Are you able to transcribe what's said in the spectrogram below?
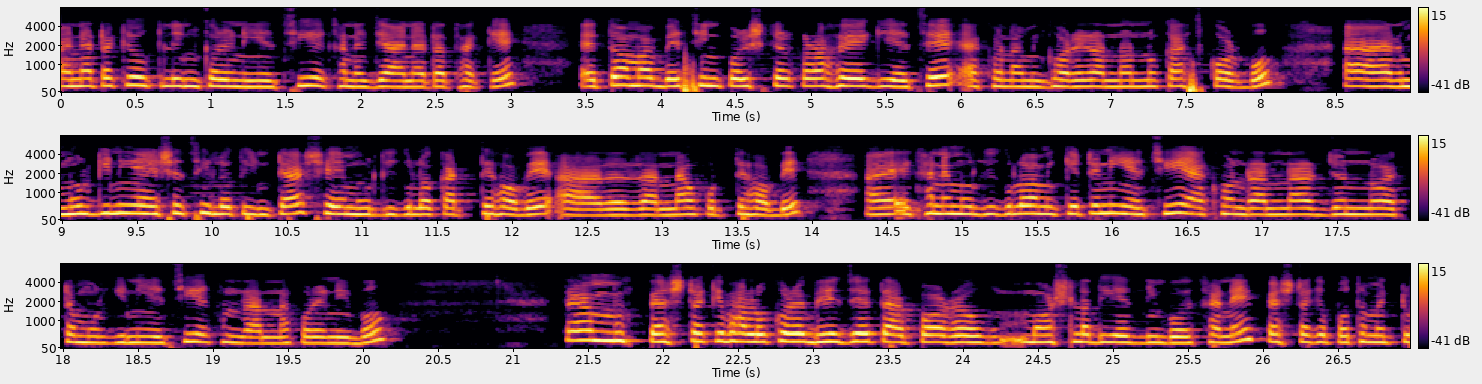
আয়নাটাকেও ক্লিন করে নিয়েছি, এখানে যে আয়নাটা থাকে এতো আমার বেসিন পরিষ্কার করা হয়ে গিয়েছে, এখন আমি ঘরের অন্যান্য কাজ করব। আর মুরগি নিয়ে এসেছিল তিনটা, সেই মুরগিগুলো কাটতে হবে আর রান্নাও করতে হবে। এখানে মুরগিগুলো আমি কেটে নিয়েছি, এখন রান্নার জন্য একটা মুরগি নিয়েছি, এখন রান্না করে নিব। তা পেঁয়াজটাকে ভালো করে ভেজে তারপর মশলা দিয়ে নিব এখানে। পেঁয়াজটাকে প্রথমে একটু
